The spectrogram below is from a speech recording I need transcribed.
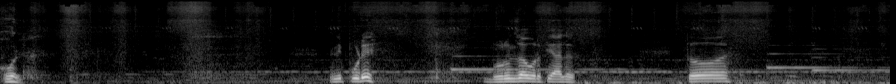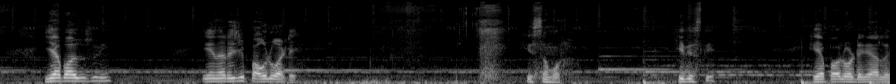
होल. आणि पुढे बुरुंजावरती आलं. तर या बाजूसून येणारी जी पाऊल वाटे ही समोर. ही दिसते? ह्या पाऊल वाटेने आलं.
